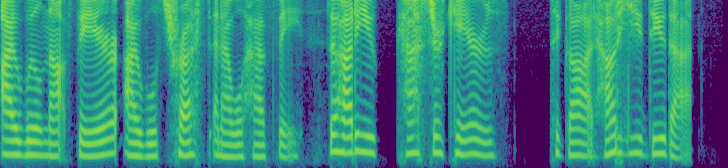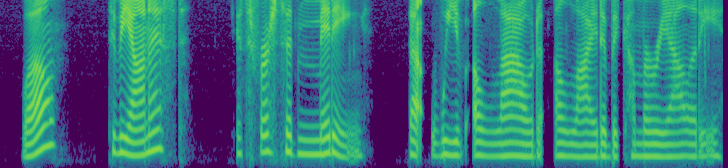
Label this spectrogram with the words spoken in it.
I will not fear. I will trust and I will have faith. So, how do you cast your cares to God? How do you do that? Well, to be honest, it's first admitting that we've allowed a lie to become a reality.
